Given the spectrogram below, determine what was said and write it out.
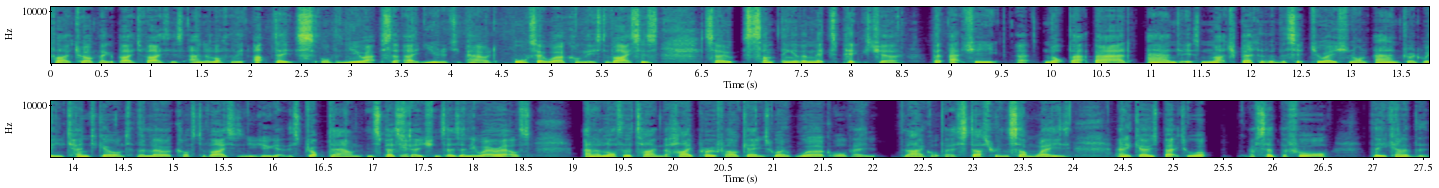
512 megabyte devices and a lot of the updates or the new apps that are Unity powered also work on these devices. So something of a mixed picture, but actually uh, not that bad. And it's much better than the situation on Android where you tend to go onto the lower cost devices and you do get this drop down in specifications yeah. as anywhere else. And a lot of the time the high profile games won't work or they lag or they stutter in some ways. And it goes back to what I've said before the kind of the,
